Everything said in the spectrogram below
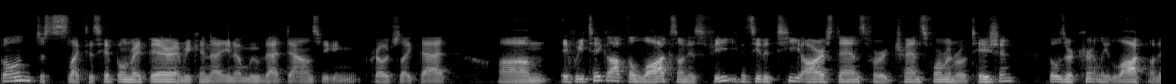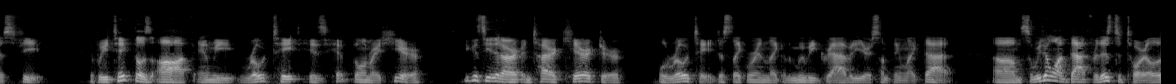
bone, just select his hip bone right there, and we can, uh, you know, move that down so you can crouch like that. Um, if we take off the locks on his feet, you can see the TR stands for transform and rotation. Those are currently locked on his feet. If we take those off and we rotate his hip bone right here, you can see that our entire character will rotate, just like we're in like the movie Gravity or something like that. Um, so we don't want that for this tutorial,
